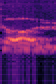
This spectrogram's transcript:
Shor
